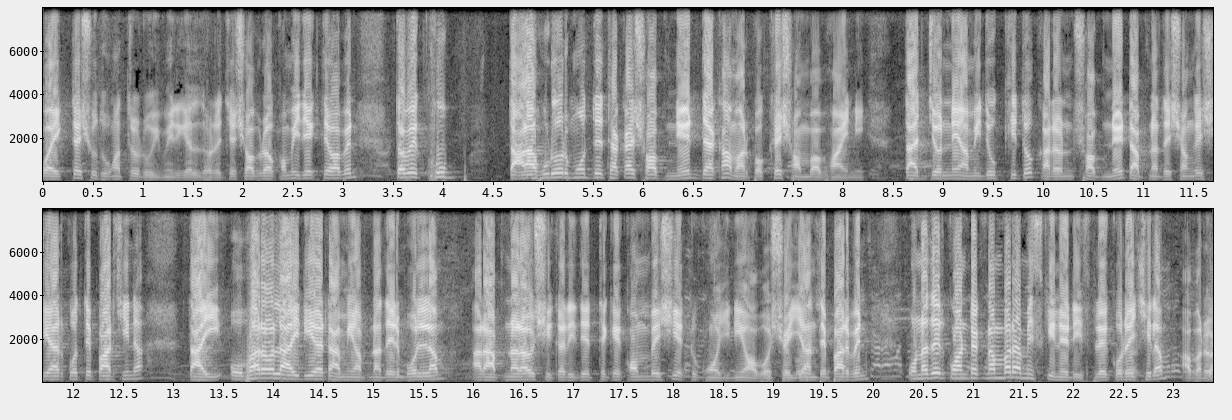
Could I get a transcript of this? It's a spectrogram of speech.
কয়েকটা শুধুমাত্র রুই মৃগেল ধরেছে, সব রকমই দেখতে পাবেন। তবে খুব তাড়াহুড়োর মধ্যে থাকা সব নেট দেখা আমার পক্ষে সম্ভব হয়নি। তার জন্যে আমি দুঃখিত, কারণ সব নেট আপনাদের সঙ্গে শেয়ার করতে পারছি না। তাই ওভারঅল আইডিয়াটা আমি আপনাদের বললাম, আর আপনারাও শিকারীদের থেকে কম বেশি একটু খোঁজ নিয়ে অবশ্যই জানতে পারবেন। ওনাদের কন্ট্যাক্ট নাম্বার আমি স্ক্রিনে ডিসপ্লে করেছিলাম, আবারও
